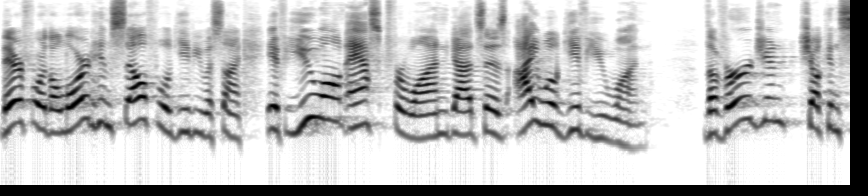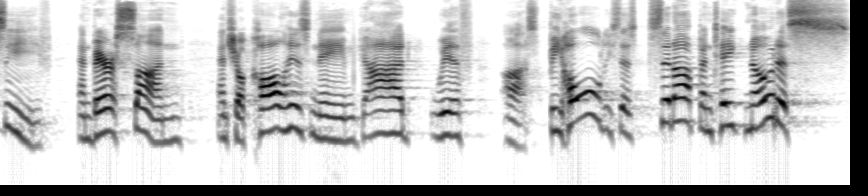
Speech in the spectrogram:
Therefore, the Lord Himself will give you a sign. If you won't ask for one, God says, I will give you one. The virgin shall conceive and bear a son, and shall call his name God with us. Behold, he says, sit up and take notice.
